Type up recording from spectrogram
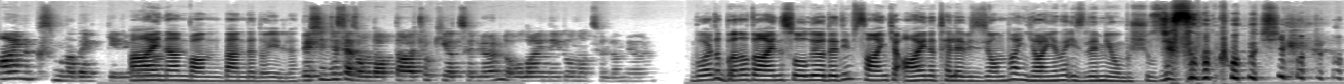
aynı kısmına denk geliyor. Aynen ben, bende de öyle. Beşinci sezonda hatta çok iyi hatırlıyorum da olay neydi onu hatırlamıyorum. Bu arada bana da aynısı oluyor dediğim sanki aynı televizyondan yan yana izlemiyormuşuzcasına konuşuyorum.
